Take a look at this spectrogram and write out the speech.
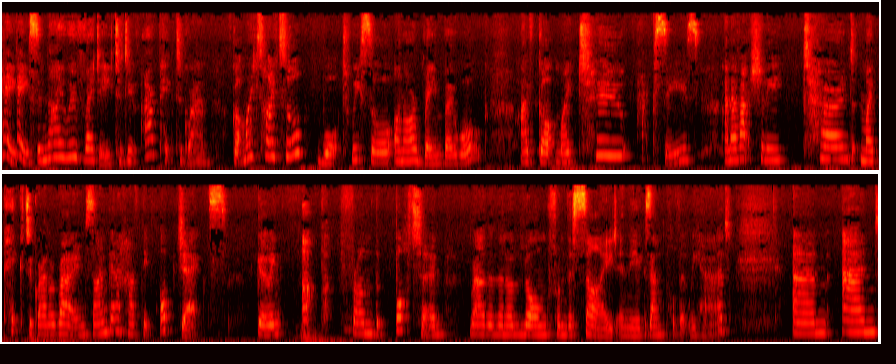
Okay, so now we're ready to do our pictogram. I've got my title, What We Saw on Our Rainbow Walk. I've got my two axes and I've actually turned my pictogram around. So I'm going to have the objects going up from the bottom rather than along from the side in the example that we had. Um, and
